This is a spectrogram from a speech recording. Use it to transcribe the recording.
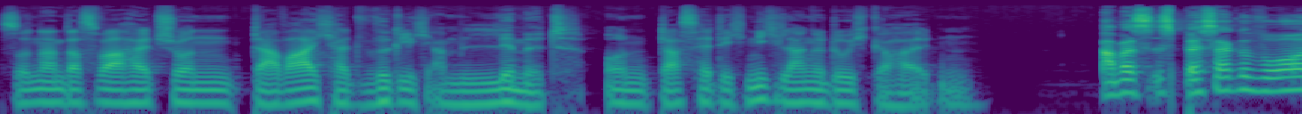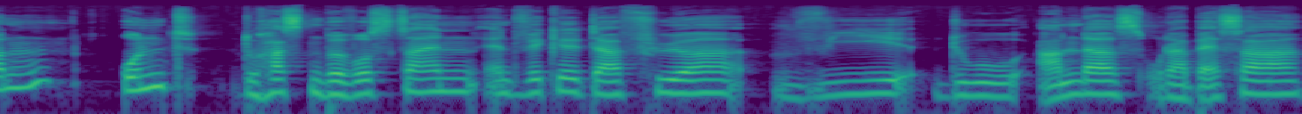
sondern das war halt schon, da war ich halt wirklich am Limit und das hätte ich nicht lange durchgehalten. Aber es ist besser geworden und du hast ein Bewusstsein entwickelt dafür, wie du anders oder besser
